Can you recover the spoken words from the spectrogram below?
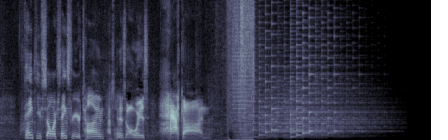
Thank you so much. Thanks for your time. Absolutely. And as always, hack on.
